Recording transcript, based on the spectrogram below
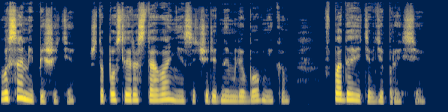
Вы сами пишете, что после расставания с очередным любовником впадаете в депрессию.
